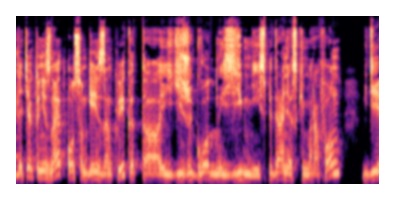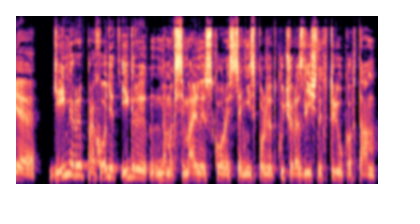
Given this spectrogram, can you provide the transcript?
Для тех, кто не знает, Awesome Games Done Quick – это ежегодный зимний спидранерский марафон, где геймеры проходят игры на максимальной скорости. Они используют кучу различных трюков там.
